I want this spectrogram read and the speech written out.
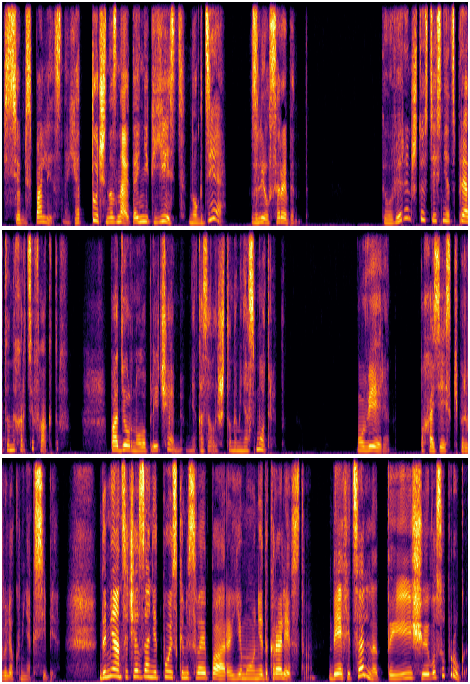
Все бесполезно. Я точно знаю, тайник есть, но где? Злился Рэбент. Ты уверен, что здесь нет спрятанных артефактов? Подернула плечами. Мне казалось, что на меня смотрят. Уверен. По-хозяйски привлек меня к себе. Дамиан сейчас занят поисками своей пары, ему не до королевства. Да и официально ты еще его супруга.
